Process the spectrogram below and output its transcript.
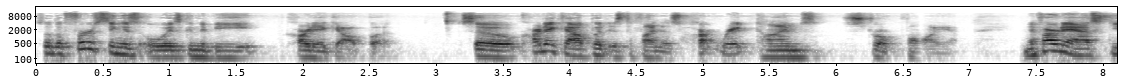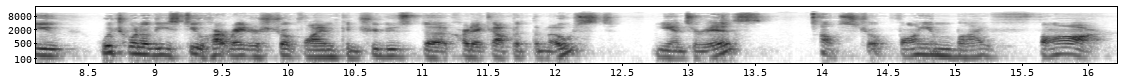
So the first thing is always going to be cardiac output. So cardiac output is defined as heart rate times stroke volume. And if I were to ask you which one of these two, heart rate or stroke volume, contributes to cardiac output the most, the answer is, oh, stroke volume by far.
